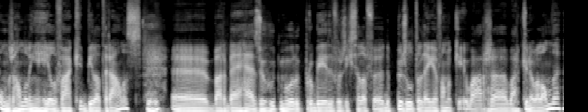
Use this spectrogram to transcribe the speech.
onderhandelingen, heel vaak bilaterales. Hm. Uh, waarbij hij zo goed mogelijk probeerde voor zichzelf de puzzel te leggen van oké, okay, waar, waar kunnen we landen?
